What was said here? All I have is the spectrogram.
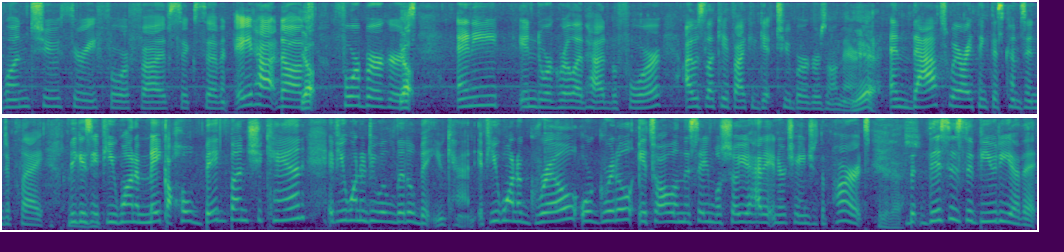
one, two, three, four, five, six, seven, eight hot dogs, Yep. four burgers. Yep. Any indoor grill I've had before, I was lucky if I could get two burgers on there. Yeah. And that's where I think this comes into play. Because if you want to make a whole big bunch, you can. If you want to do a little bit, you can. If you want to grill or griddle, it's all in the same. We'll show you how to interchange the parts. Yes. But this is the beauty of it.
